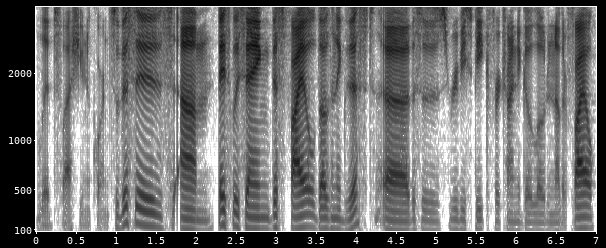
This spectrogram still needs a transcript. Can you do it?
lib slash unicorn. So this is um, basically saying this file doesn't exist. Uh, this is Ruby speak for trying to go load another file.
